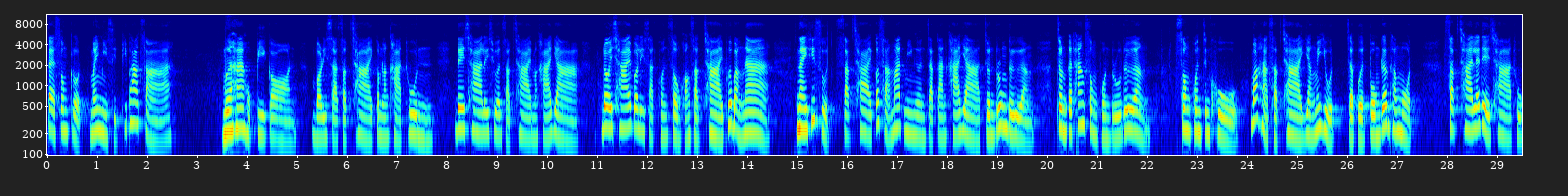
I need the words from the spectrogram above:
แต่ทรงโกรดไม่มีสิทธิพิพากษา เมื่อห้าหกปีก่อน บริษัทศักชายกำลังขาดทุน เดชาเลยชวนศักชายมาค้ายา โดยใช้บริษัทขนส่งของศักชายเพื่อบังหน้า ในที่สุดศักชายก็สามารถมีเงินจากการค้ายาจนรุ่งเรือง จนกระทั่งทรงพลรู้เรื่อง ทรงพลจึงขู่ว่าหากศักชายยังไม่หยุดจะเปิดโปงเรื่องทั้งหมด ศักชายและเดชาถูก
